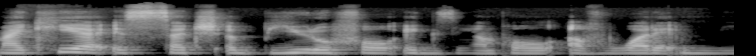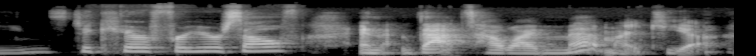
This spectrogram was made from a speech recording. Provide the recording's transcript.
Mykea is such a beautiful example of what it means to care for yourself. And that's how I met Mykea. Mm-hmm.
